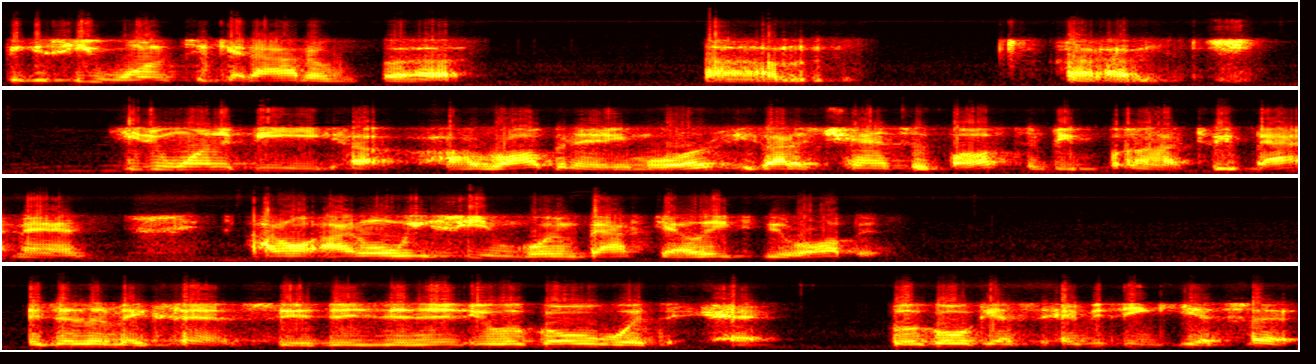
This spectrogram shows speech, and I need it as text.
because he wanted to get out of. Uh, um, uh, he didn't want to be uh, Robin anymore. He got a chance with Boston to be uh, to be Batman. I don't I don't really see him going back to LA to be Robin. It doesn't make sense. It, it, it will go with it will go against everything he has said,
